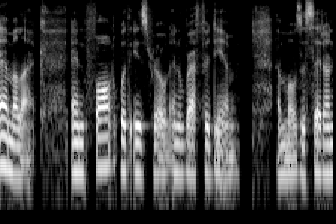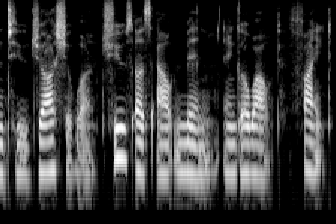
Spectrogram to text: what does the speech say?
Amalek and fought with Israel and Rephidim. And Moses said unto Joshua, Choose us out men and go out, fight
